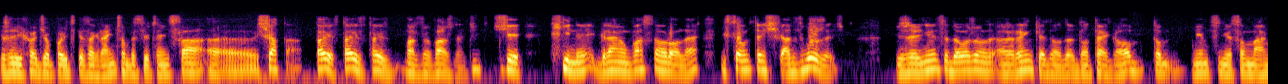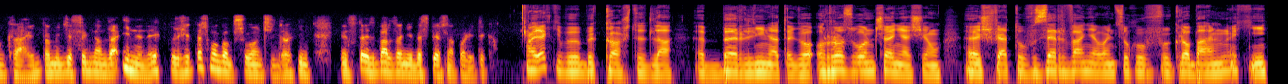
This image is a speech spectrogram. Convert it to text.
jeżeli chodzi o politykę zagraniczną, bezpieczeństwa świata. To jest, to jest, to jest bardzo ważne. Dzisiaj Chiny grają własną rolę i chcą ten świat zburzyć. Jeżeli Niemcy dołożą rękę do, do, do, tego, to Niemcy nie są małym krajem, to będzie sygnał dla innych, którzy się też mogą przyłączyć do Chin, więc to jest bardzo niebezpieczna polityka. A jakie byłyby koszty dla Berlina tego rozłączenia się e, światów, zerwania łańcuchów globalnych i,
